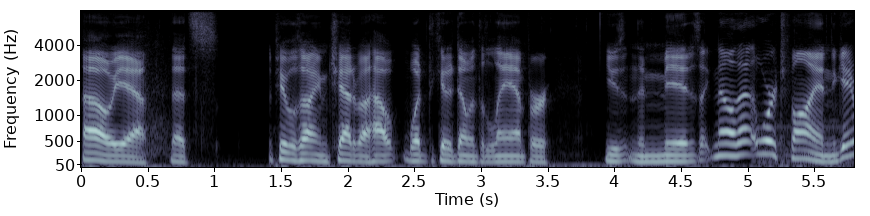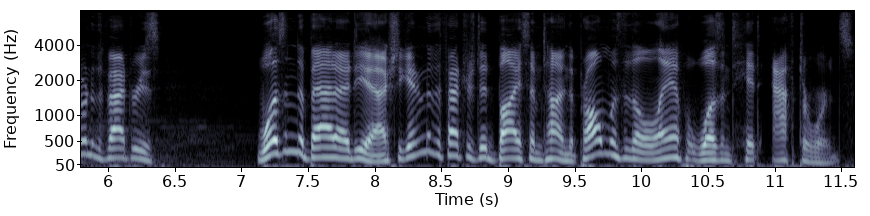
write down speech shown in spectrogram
Oh, yeah, that's... People talking in chat about how what they could have done with the lamp or use it in the mid. It's like, no, that worked fine. Getting rid of the factories wasn't a bad idea. Actually, getting rid of the factories did buy some time. The problem was that the lamp wasn't hit afterwards.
